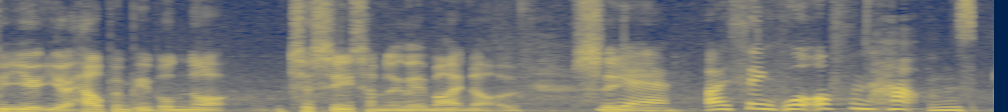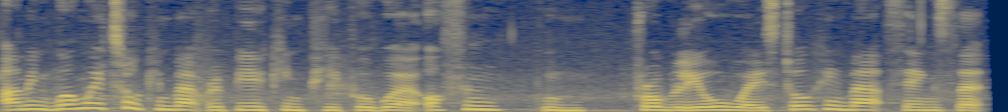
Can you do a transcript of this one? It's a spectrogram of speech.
but you- you're helping people not to see something they might not have seen. Yeah, I think what often happens, I mean, when we're talking about rebuking people, we're often, well, probably always, talking about things that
